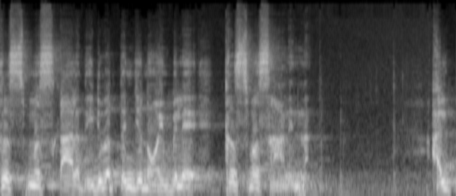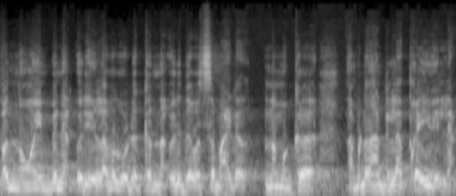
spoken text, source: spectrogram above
ക്രിസ്മസ് കാലത്ത് ഇരുപത്തഞ്ച് നോയമ്പിലെ ക്രിസ്മസ് ആണിന്ന്. അല്പം നോയമ്പിന് ഒരു ഇളവ് കൊടുക്കുന്ന ഒരു ദിവസമായിട്ട് നമുക്ക് നമ്മുടെ നാട്ടിൽ അത്രയും ഇല്ല.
